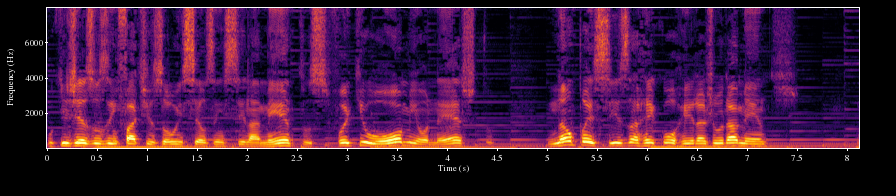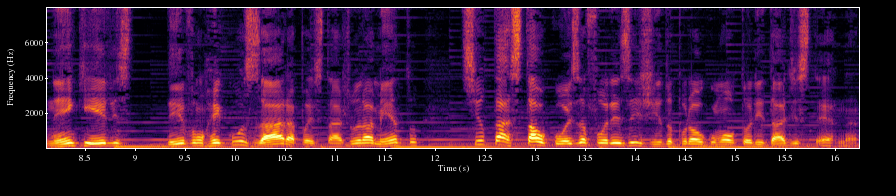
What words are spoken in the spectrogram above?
O que Jesus enfatizou em seus ensinamentos foi que o homem honesto não precisa recorrer a juramentos, nem que eles devam recusar a prestar juramento se tal coisa for exigida por alguma autoridade externa.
